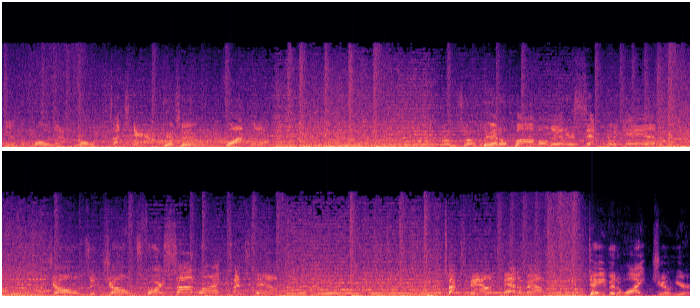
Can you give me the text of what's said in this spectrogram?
again, the rollout, throwing, touchdown. Guess who? Watley. throws over. Middle bobbled, intercepted again. Jones and Jones, far sideline, touchdown. Touchdown, Catamount. David White Jr.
